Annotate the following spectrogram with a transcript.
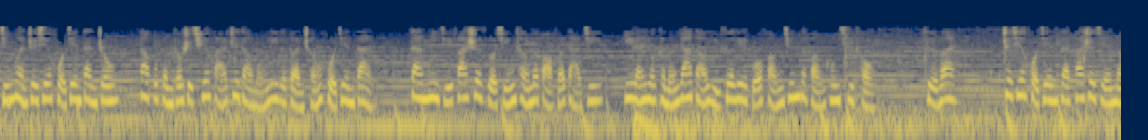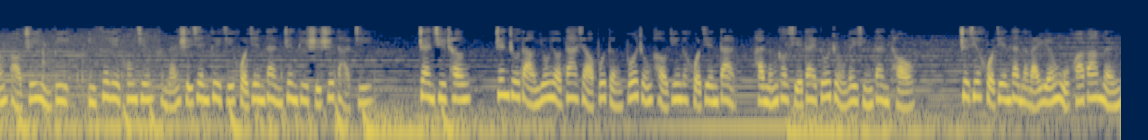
尽管这些火箭弹中大部分都是缺乏制导能力的短程火箭弹，但密集发射所形成的饱和打击依然有可能压倒以色列国防军的防空系统。此外，这些火箭在发射前能保持隐蔽，以色列空军很难实现对其火箭弹阵地实施打击。战区称，真主党拥有大小不等多种口径的火箭弹，还能够携带多种类型弹头。这些火箭弹的来源五花八门，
